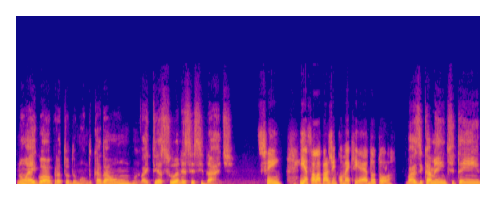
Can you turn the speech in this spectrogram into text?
não é igual para todo mundo. Cada um vai ter a sua necessidade. Sim. E essa lavagem como é que é, doutor? Basicamente, tem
